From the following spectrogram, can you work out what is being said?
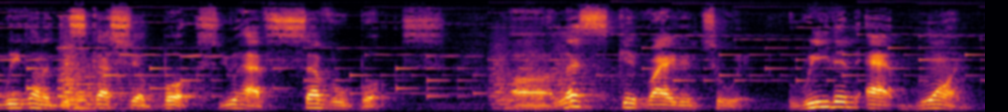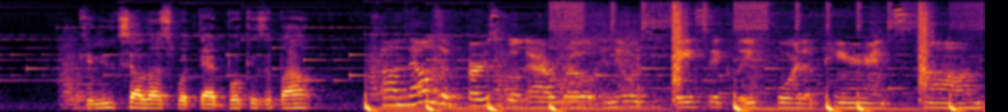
We're going to discuss your books. You have several books. Uh, let's get right into it. Reading at One. Can you tell us what that book is about? Um, that was the first book I wrote, and it was basically for the parents. Um,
